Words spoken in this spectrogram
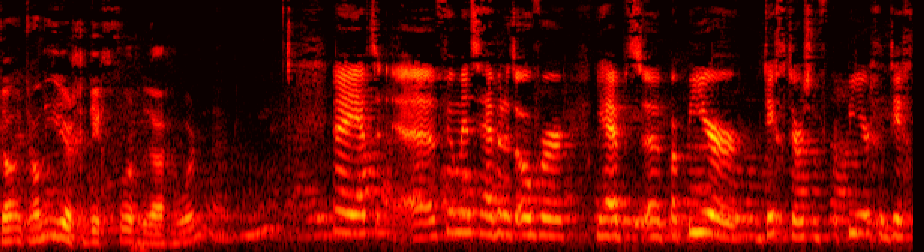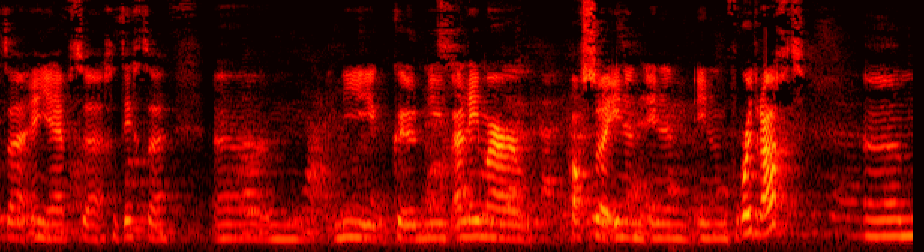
Kan, kan ieder gedicht voorgedragen worden? Nee, je hebt, eh, veel mensen hebben het over, je hebt eh, papierdichters of papiergedichten en je hebt eh, gedichten ehm, die, die alleen maar passen in een, in een, in een voordracht. Ehm,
